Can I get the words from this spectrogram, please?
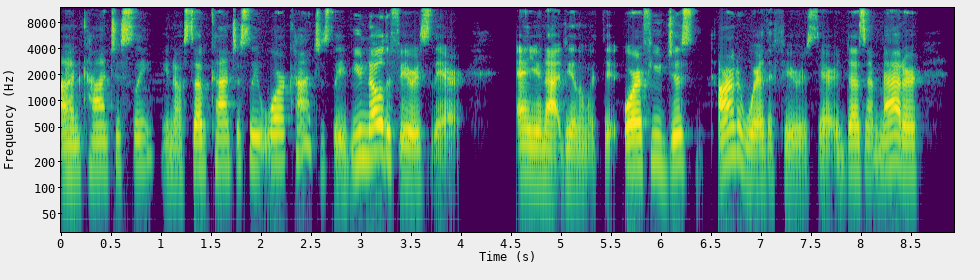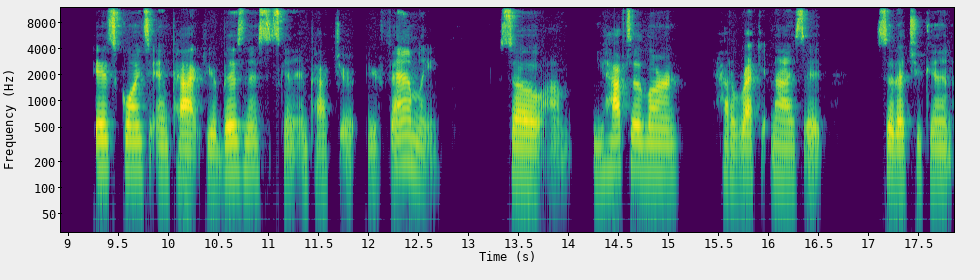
unconsciously, you know, subconsciously or consciously, if you know the fear is there and you're not dealing with it, or if you just aren't aware the fear is there, it doesn't matter. It's going to impact your business. It's going to impact your, your family. So um, you have to learn how to recognize it so that you can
